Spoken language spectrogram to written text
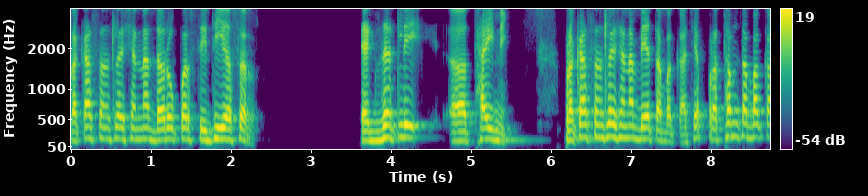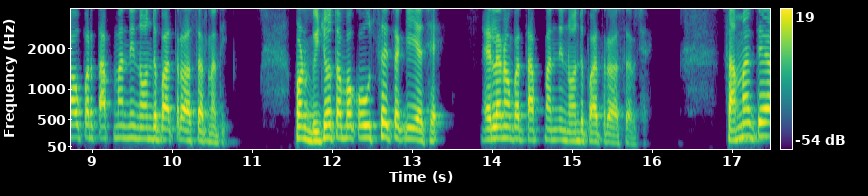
પ્રકાશ સંશ્લેષણના દર ઉપર સીધી અસર એક્ઝેક્ટલી થાય નહીં. પ્રકાશ સંશ્લેષણના બે તબક્કા છે. પ્રથમ તબક્કા ઉપર તાપમાનની નોંધપાત્ર અસર નથી. પણ બીજો તબક્કો ઉત્સેચકીય છે. એટલે એના ઉપર તાપમાનની નોંધપાત્ર અસર છે. સામાન્ય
